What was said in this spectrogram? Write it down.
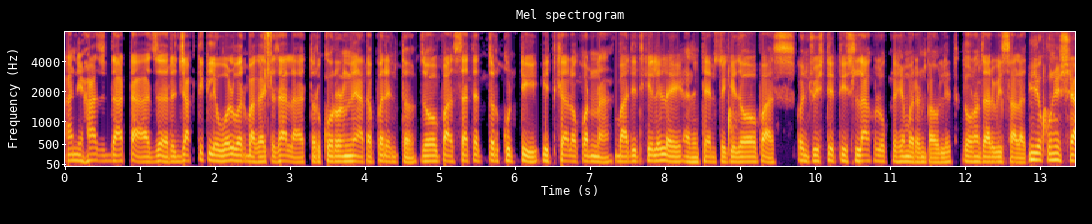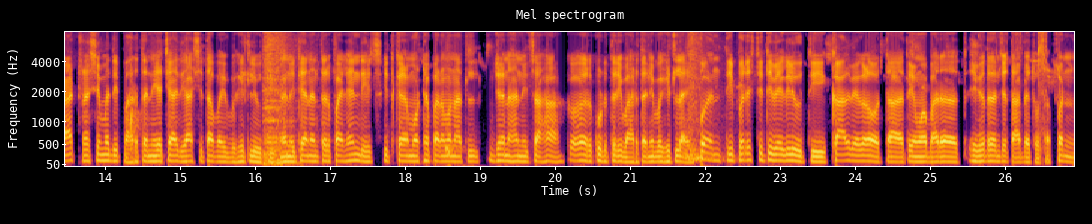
आणि हाच डाटा जर जागतिक लेवलवर बघायचा झाला तर कोरोनाने आतापर्यंत जवळपास सत्याहत्तर कोटी इतक्या लोकांना बाधित केलेलं आहे आणि त्यांपैकी जवळपास पंचवीस ते तीस लाख लोक हे मरण पावलेत दोन हजार वीस सालात. एकोणीसशे अठराशे मध्ये भारताने याच्या आधी अशी बघितली होती. आणि त्यानंतर पहिल्यांदाच इतक्या मोठ्या प्रमाणात जनहानीचा हा कहर कुठेतरी भारताने बघितलाय. पण ती परिस्थिती वेगळी होती. काल वेगळा होता. तेव्हा भारत इंग्रजांच्या ताब्यात होता. पण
